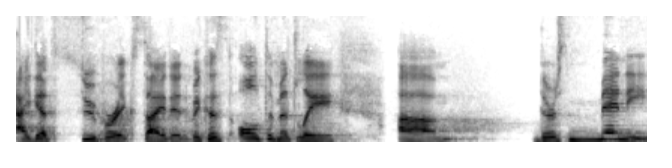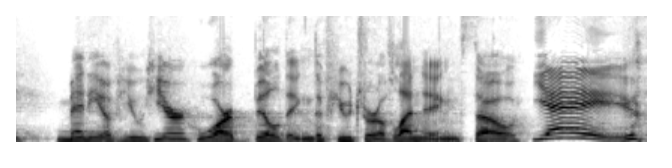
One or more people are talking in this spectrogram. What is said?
I get super excited because ultimately, um, there's many, many of you here who are building the future of lending. So, yay!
